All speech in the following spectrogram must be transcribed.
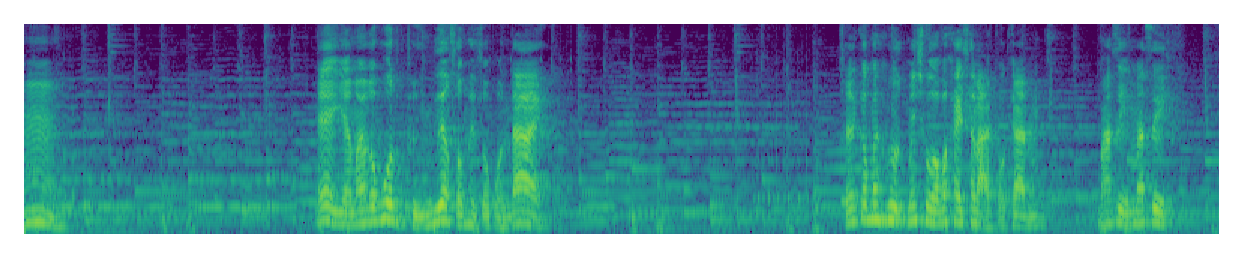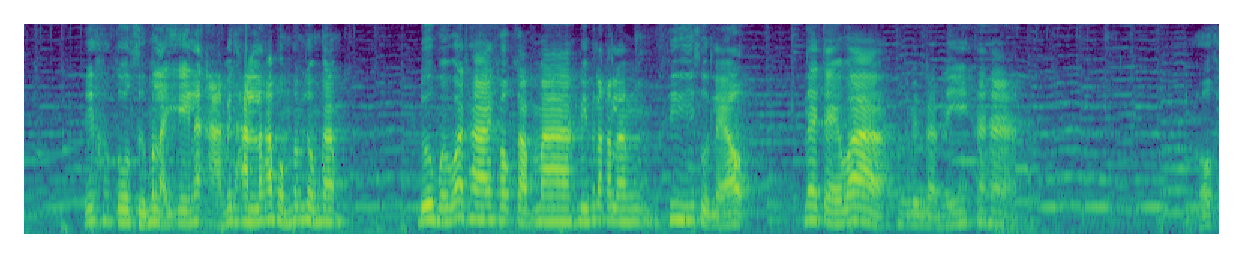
อืม เอ๊ะอย่างน้อยก็พูดถึงเรื่องสมเหตุสมผลได้ ฉันก็ไม่พูดไม่ชัวร์ว่าใครฉลาดกว่ากัน มาสิ มาสิ นี่ตัวสื่อมันไหลเองแล้วอ่านไม่ทันแล้วครับผมท่านผู้ชมครับ ดูเหมือนว่าทายเขากลับมามีพละกำลังที่ดีที่สุดแล้ว แน่ใจว่ามันจะเป็นแบบนี้ฮ่าฮ่าโอเค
